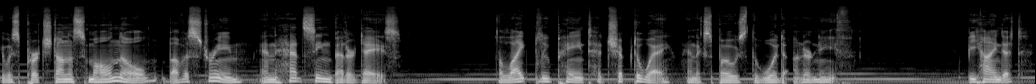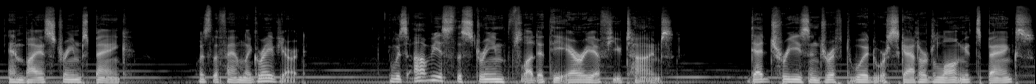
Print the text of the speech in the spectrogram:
It was perched on a small knoll above a stream and had seen better days. The light blue paint had chipped away and exposed the wood underneath. Behind it, and by a stream's bank, was the family graveyard. It was obvious the stream flooded the area a few times. Dead trees and driftwood were scattered along its banks.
